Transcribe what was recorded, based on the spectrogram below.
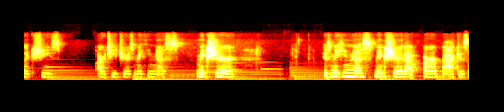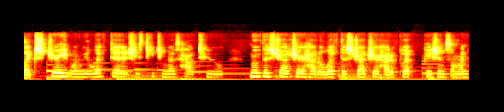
Like she's our teacher is making us make sure is making us make sure that our back is like straight when we lift it. She's teaching us how to move the stretcher, how to lift the stretcher, how to put patients on.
